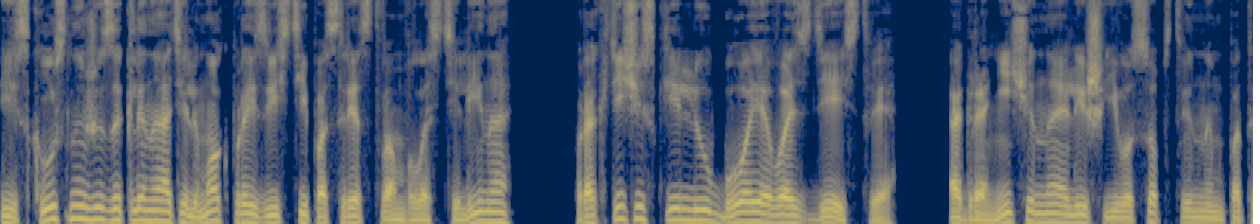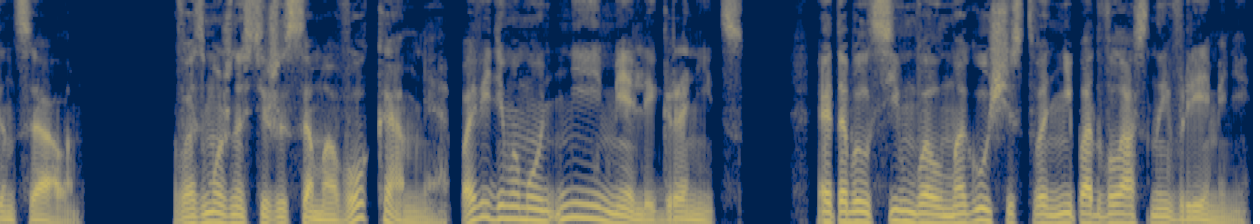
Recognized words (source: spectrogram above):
Искусный же заклинатель мог произвести посредством властелина практически любое воздействие, ограниченное лишь его собственным потенциалом. Возможности же самого камня, по-видимому, не имели границ. Это был символ могущества, неподвластный времени.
